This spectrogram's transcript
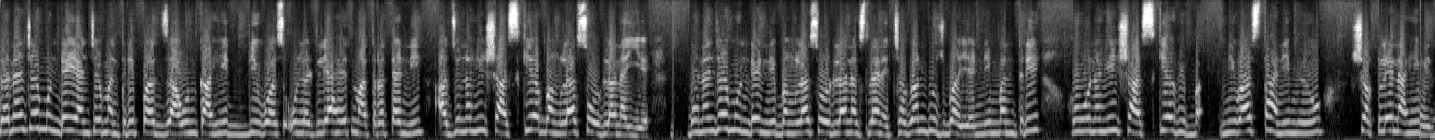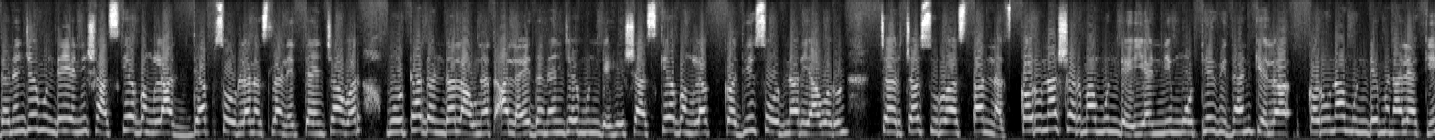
धनंजय मुंडे यांचे मंत्रीपद जाऊन काही दिवस उलटले आहेत मात्र त्यांनी अजूनही शासकीय बंगला सोडला नाहीये. धनंजय मुंडेंनी बंगला सोडला नसल्याने छगन भुजबळ यांनी मंत्री होऊनही शासकीय निवासस्थानी मिळू शकले नाही. धनंजय मुंडे यांनी शासकीय बंगला अद्याप सोडला नसल्याने त्यांच्यावर मोठा दंड लावण्यात आलाय. धनंजय मुंडे हे शासकीय बंगला कधी सोडणार यावरून चर्चा सुरू असतानाच करुणा शर्मा मुंडे यांनी मोठे विधान केलं. करुणा मुंडे म्हणाल्या की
